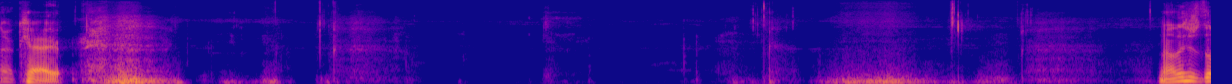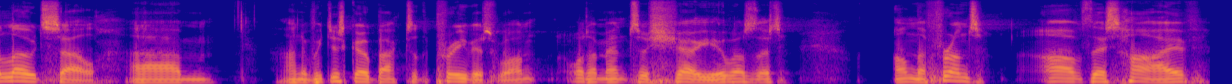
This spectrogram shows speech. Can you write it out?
okay. Now, this is the load cell. Um, and if we just go back to the previous one, what I meant to show you was that on the front of this hive,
